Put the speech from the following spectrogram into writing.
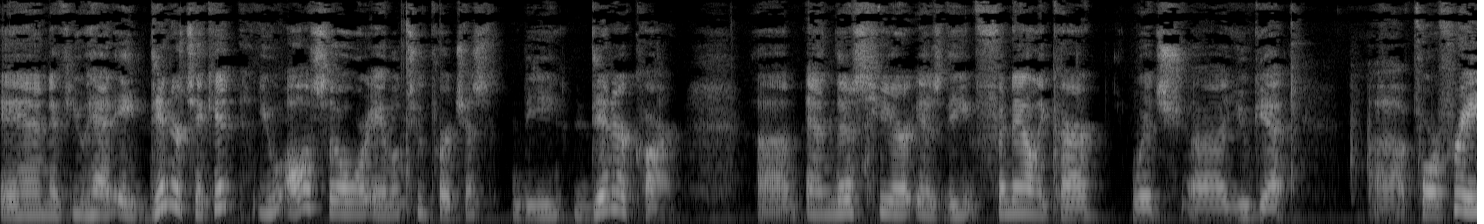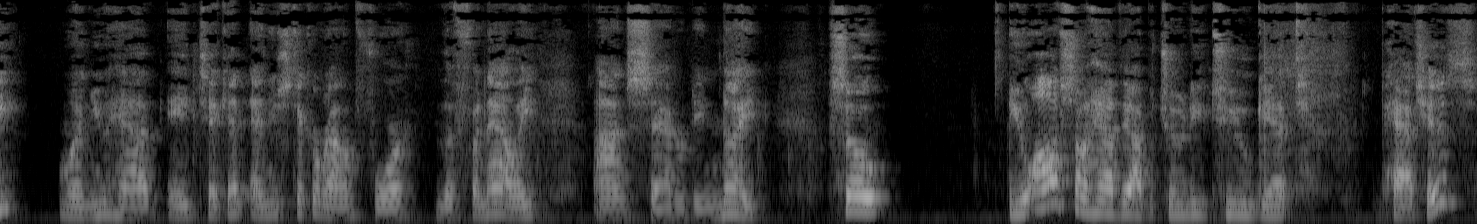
And if you had a dinner ticket, you also were able to purchase the dinner car. Um, and this here is the finale car, which uh, you get uh, for free when you have a ticket and you stick around for the finale on Saturday night. So you also have the opportunity to get patches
